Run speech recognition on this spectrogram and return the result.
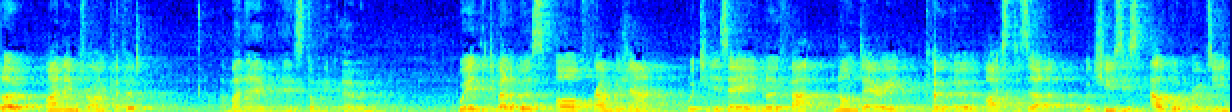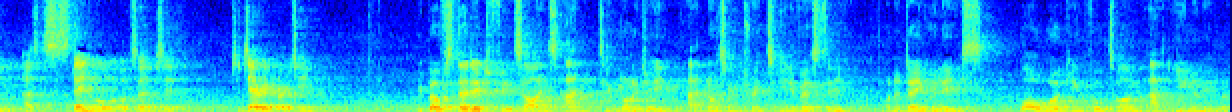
Hello, my name's Ryan Clifford. And my name is Dominic Irwin. We're the developers of Fran Borjan, which is a low-fat, non-dairy cocoa iced dessert which uses algal protein as a sustainable alternative to dairy protein. We both studied food science and technology at Nottingham Trent University on a day release while working full-time at Unilever.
